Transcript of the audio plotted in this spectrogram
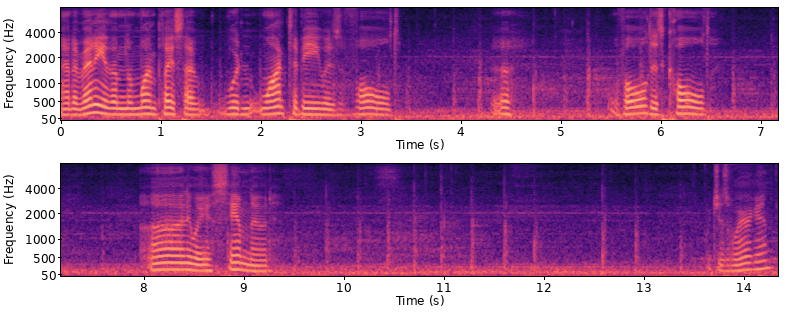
Out of any of them, the one place I wouldn't want to be was Voeld. Ugh. Voeld is cold. Uh, anyway, Sam node. Which is where again?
